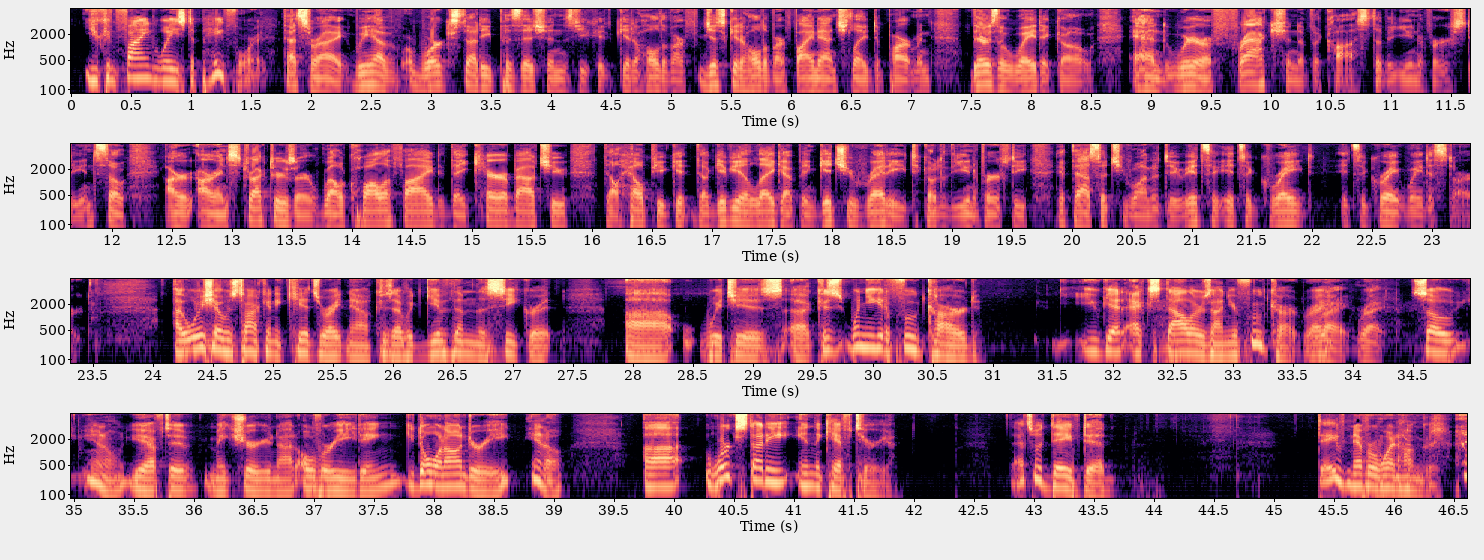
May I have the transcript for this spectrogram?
You can find ways to pay for it. That's right. We have work study positions. You could get a hold of our just get a hold of our financial aid department. There's a way to go, and we're a fraction of the cost of a university. And so our our instructors are well qualified. They care about you. They'll help you get. They'll give you a leg up and get you ready to go to the university if that's what you want to do. It's a it's a great it's a great way to start. I wish I was talking to kids right now because I would give them the secret, uh, which is because when you get a food card, you get X dollars on your food card, right? Right. Right. So you know you have to make sure you're not overeating. You don't want to undereat. You know, uh, work study in the cafeteria. That's what Dave did. Dave never went hungry.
